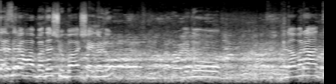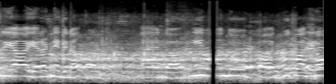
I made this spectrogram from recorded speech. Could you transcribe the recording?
ದಸರಾ ಹಬ್ಬದ ಶುಭಾಶಯಗಳು. ಇದು ನವರಾತ್ರಿಯ ಎರಡನೇ ದಿನ. ಆ್ಯಂಡ್ ಈ ಒಂದು ಅದ್ಭುತವಾಗಿರೋ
